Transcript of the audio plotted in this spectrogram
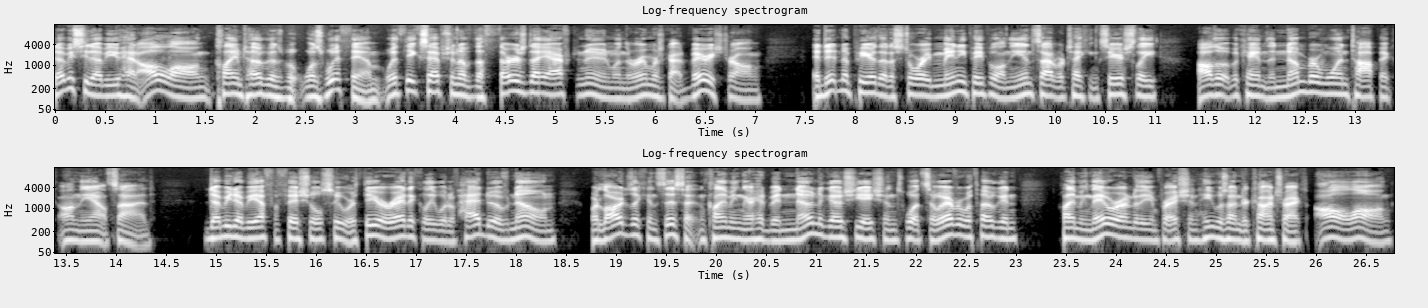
WCW had all along claimed Hogan's but was with them, with the exception of the Thursday afternoon when the rumors got very strong. It didn't appear that a story many people on the inside were taking seriously, although it became the number one topic on the outside. WWF officials who were theoretically would have had to have known were largely consistent in claiming there had been no negotiations whatsoever with Hogan, claiming they were under the impression he was under contract all along.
